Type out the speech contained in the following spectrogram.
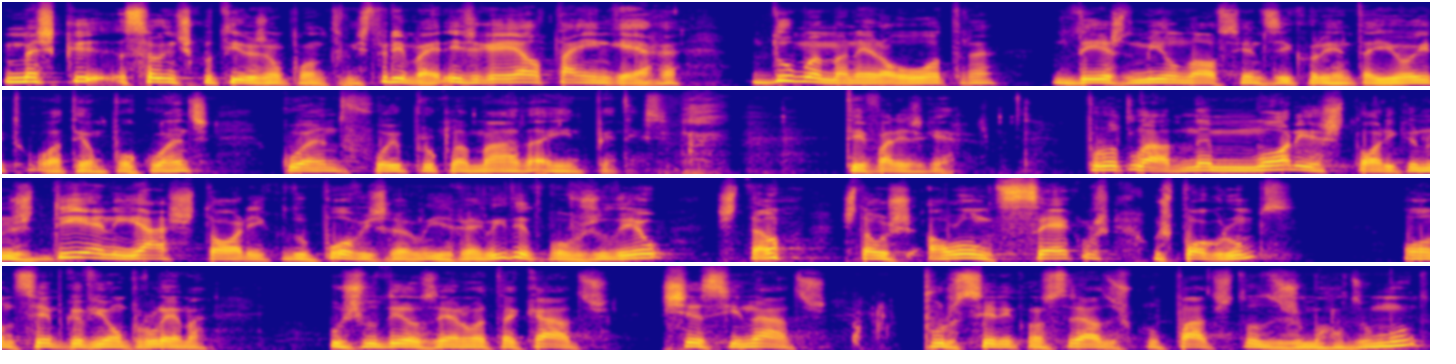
Mas que são indiscutíveis de um ponto de vista. Primeiro, Israel está em guerra, de uma maneira ou outra, desde 1948, ou até um pouco antes, quando foi proclamada a independência. Teve várias guerras. Por outro lado, na memória histórica, nos DNA histórico do povo israeli- israelita e do povo judeu, estão, estão os- ao longo de séculos os pogroms, onde sempre que havia um problema, os judeus eram atacados, chacinados, por serem considerados os culpados de todos os males do mundo.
